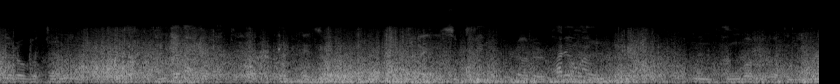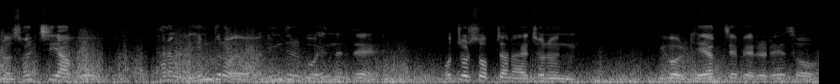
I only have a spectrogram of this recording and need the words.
수분으로부터는 안전한 것 같아요. 이렇게 해서 제가 이 스프링쿨러를 활용하는 물론 설치하고 하는 건 힘들어요. 힘들고 했는데 어쩔 수 없잖아요. 저는 이걸 계약 재배를 해서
